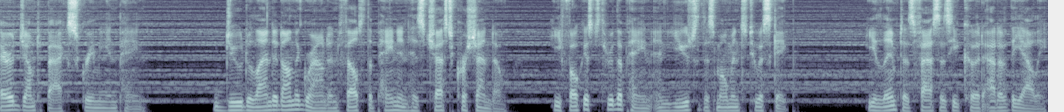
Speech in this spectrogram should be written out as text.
Herod jumped back, screaming in pain. Jude landed on the ground and felt the pain in his chest crescendo. He focused through the pain and used this moment to escape. He limped as fast as he could out of the alley,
